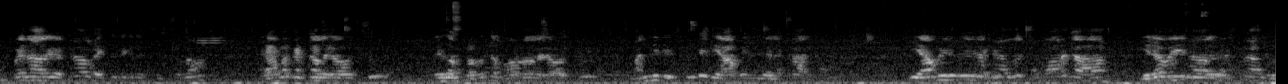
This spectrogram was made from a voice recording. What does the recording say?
ముప్పై నాలుగు ఎకరాలు రైతు దగ్గర తీసుకున్నాం. గ్రామ కట్టాలు కావచ్చు లేదా ప్రభుత్వ భవనాలు కావచ్చు అన్ని తీసుకుంటే ఇది యాభై ఎనిమిది వేల ఎకరాలు. ఈ యాభై ఎనిమిది వేల ఎకరాల్లో సుమారుగా ఇరవై నాలుగు ఎకరాలు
